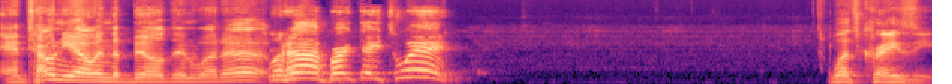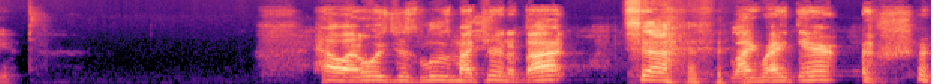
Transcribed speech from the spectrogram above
Antonio in the building. What up? What up, birthday twin? What's crazy? How I always just lose my train of thought, like right there. All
